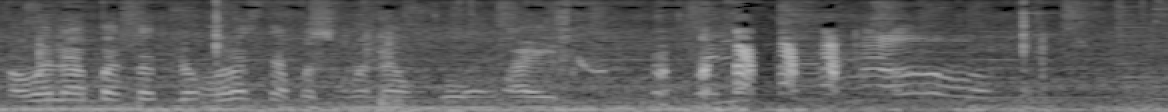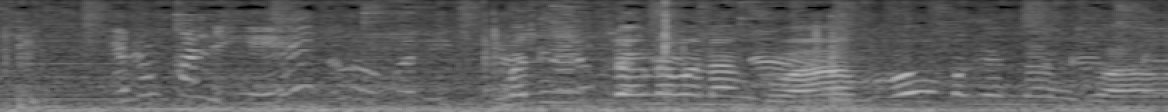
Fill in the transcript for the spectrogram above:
Ah, wala pa tatlong oras tapos mo na ang buong island. Lang. Naman ang Guam. Oh, maganda ang Guam.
